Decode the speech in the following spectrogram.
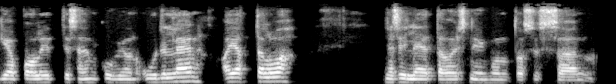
geopoliittisen kuvion uudelleen ajattelua. Ja sille, että olisi niin kun tosissaan,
